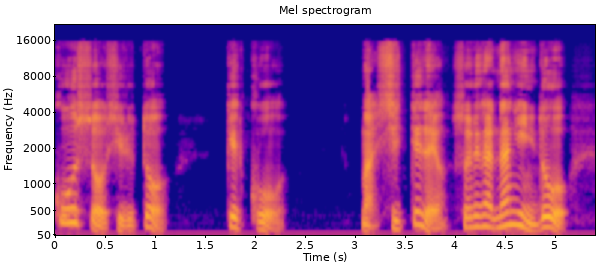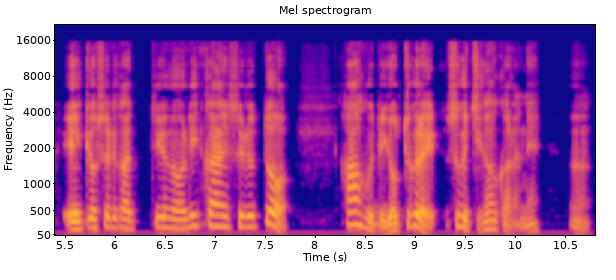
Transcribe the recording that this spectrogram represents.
コースを知ると、結構、まあ知ってだよ。それが何にどう影響するかっていうのを理解すると、ハーフで4つぐらいすぐ違うからね。うん。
